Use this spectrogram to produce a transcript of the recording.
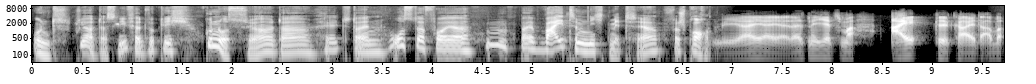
und ja, das liefert wirklich Genuss. Ja, da hält dein Osterfeuer hm, bei weitem nicht mit. Ja, versprochen. Ja, ja, ja, das nicht jetzt mal Eitelkeit, aber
